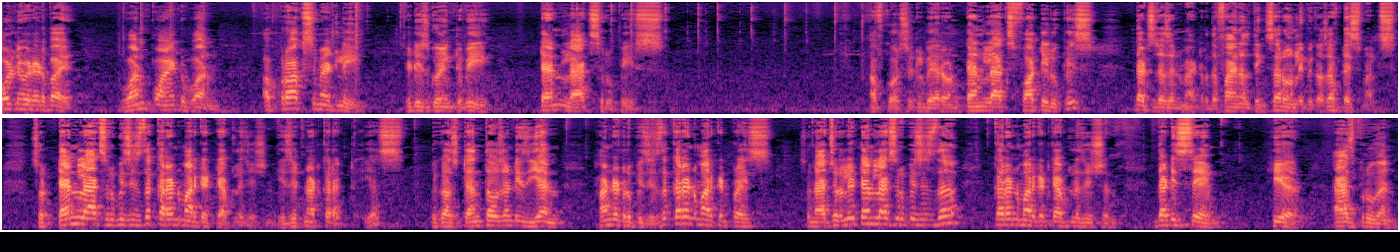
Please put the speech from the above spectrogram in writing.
whole divided by 1.1 approximately it is going to be 10 lakhs rupees of course it will be around 10 lakhs 40 rupees that doesn't matter the final things are only because of decimals so 10 lakhs rupees is the current market capitalization. Is it not correct? Yes. Because 10,000 is N, 100 rupees is the current market price. So naturally 10 lakhs rupees is the current market capitalization. That is same here as proven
